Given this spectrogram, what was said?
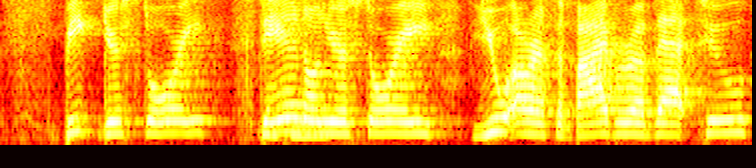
speak your story stand on your story. You are a survivor of that too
